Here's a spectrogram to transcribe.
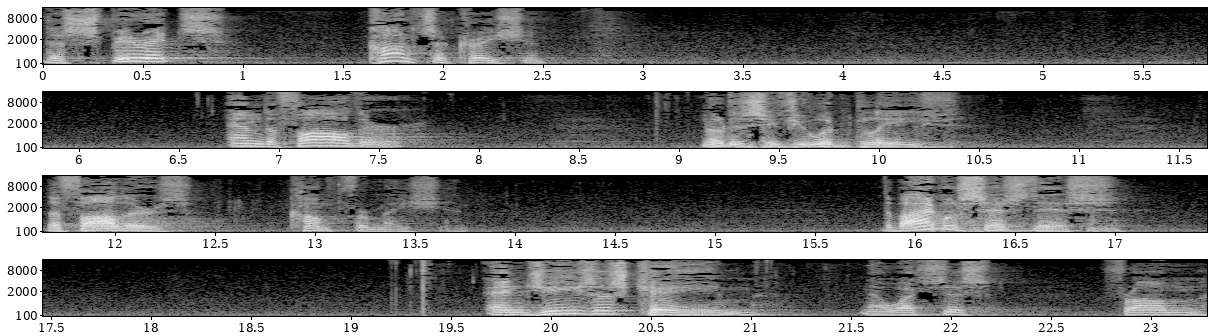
the Spirit's consecration, and the Father. Notice, if you would please, the Father's confirmation. The Bible says this. And Jesus came, now watch this, from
